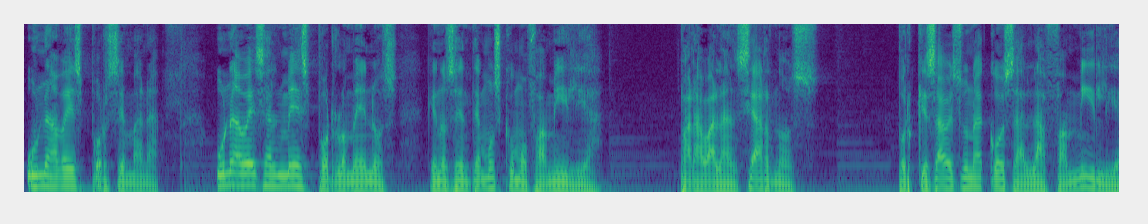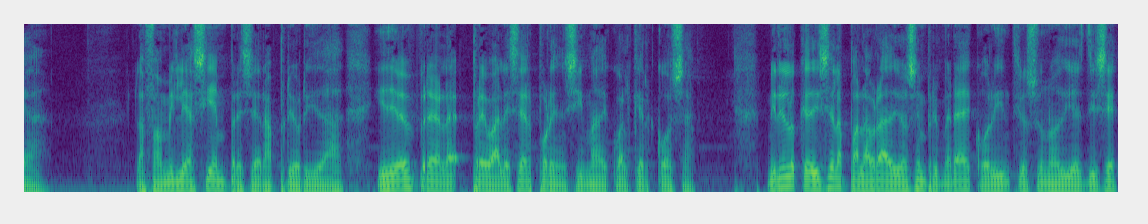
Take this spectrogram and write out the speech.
una vez por semana, una vez al mes por lo menos, que nos sentemos como familia para balancearnos. Porque sabes una cosa, la familia, la familia siempre será prioridad y debe prevalecer por encima de cualquier cosa. Mire lo que dice la palabra de Dios en 1 Corintios 1.10. Dice,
